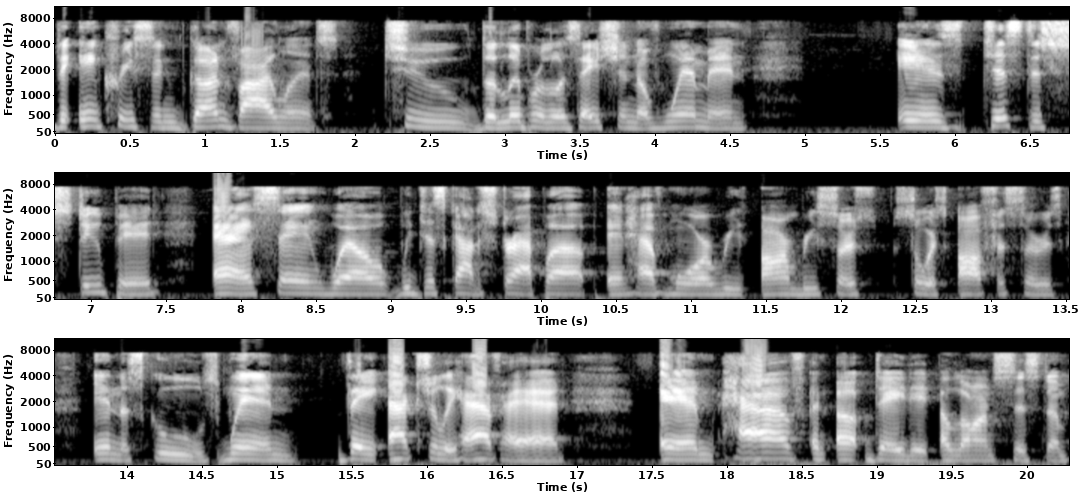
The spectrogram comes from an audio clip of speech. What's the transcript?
the increase in gun violence to the liberalization of women is just as stupid as saying, well, we just got to strap up and have more re- armed resource source officers in the schools when they actually have had and have an updated alarm system,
